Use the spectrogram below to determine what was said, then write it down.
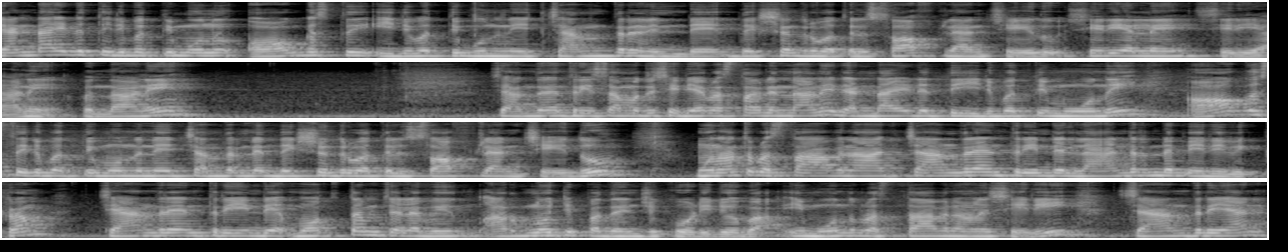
രണ്ടായിരത്തി ഇരുപത്തി മൂന്ന് ഓഗസ്റ്റ് ഇരുപത്തി മൂന്നിന് ചന്ദ്രനിന്റെ ദക്ഷിണ ധ്രുവത്തിൽ സോഫ്റ്റ് ലാൻഡ് ചെയ്തു. ശരിയല്ലേ? ശരിയാണ്. അപ്പം എന്താണ്? ചന്ദ്രൻ ത്രീ സംബന്ധിച്ച് ശരിയായ പ്രസ്താവന എന്താണ്? രണ്ടായിരത്തി ഇരുപത്തി മൂന്ന് ഓഗസ്റ്റ് ഇരുപത്തി മൂന്നിന് ചന്ദ്രന്റെ ദക്ഷിണ ധ്രുവത്തിൽ സോഫ്റ്റ് ലാൻഡ് ചെയ്തു. മൂന്നാമത്തെ പ്രസ്താവന ചന്ദ്രൻ ത്രീന്റെ ലാൻഡറിന്റെ പേര് വിക്രം. ചാന്ദ്രയാൻ ത്രീന്റെ മൊത്തം ചെലവ് അറുന്നൂറ്റി പതിനഞ്ച് കോടി രൂപ. ഈ മൂന്ന് പ്രസ്താവനകളും ശരി. ചാന്ദ്രയാൻ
